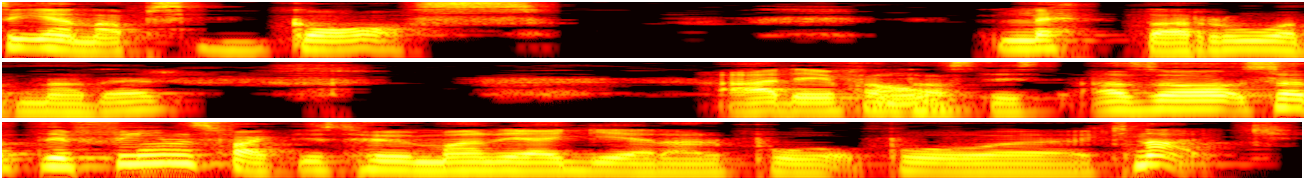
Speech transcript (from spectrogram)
senapsgas. Lätta rodnader. Ja, det är fantastiskt. Alltså, så att det finns faktiskt hur man reagerar på, på eh, knark.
